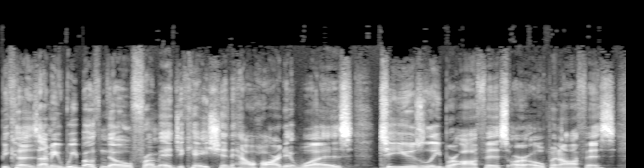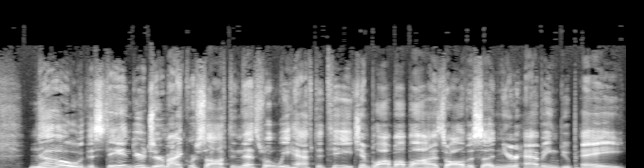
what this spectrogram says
because I mean, we both know from education how hard it was to use LibreOffice or OpenOffice. No, the standards are Microsoft, and that's what we have to teach, and blah blah blah. So all of a sudden, you're having to pay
